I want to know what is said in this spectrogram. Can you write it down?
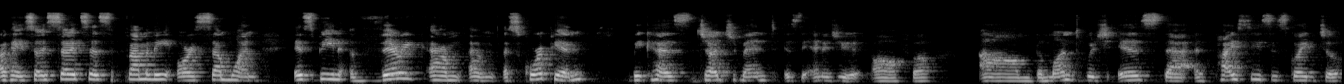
Okay so so it says family or someone is being very um, um, a scorpion because judgment is the energy of uh, um, the month which is that Pisces is going to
